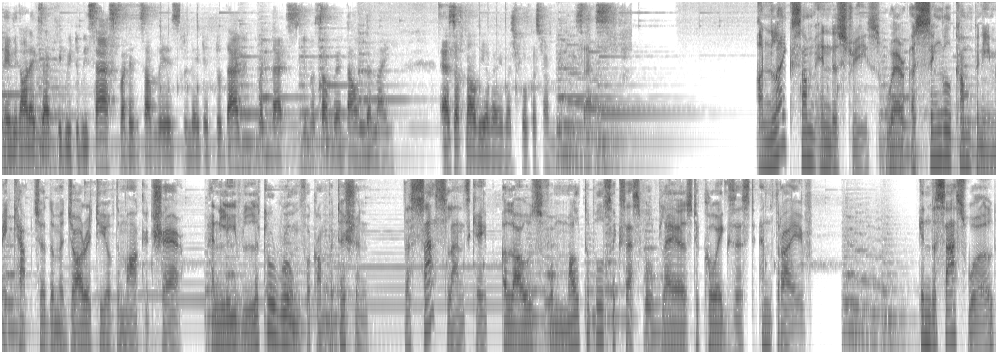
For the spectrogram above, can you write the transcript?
maybe not exactly B2B SaaS, but in some ways related to that. But that's you know somewhere down the line. As of now, we are very much focused on B2B SaaS. Unlike some industries where a single company may capture the majority of the market share and leave little room for competition, the SaaS landscape allows for multiple successful players to coexist and thrive. In the SaaS world,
